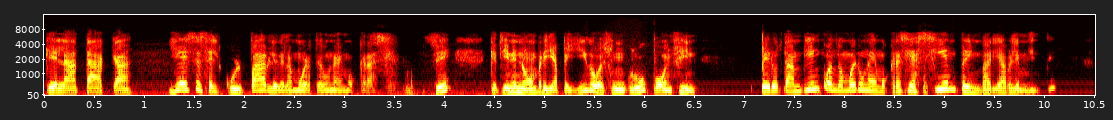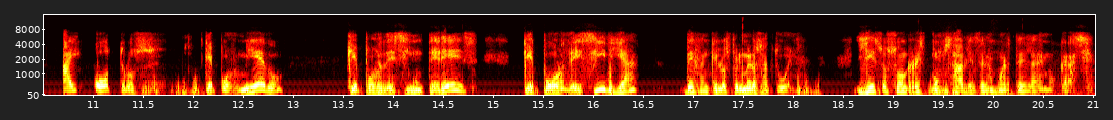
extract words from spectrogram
que la ataca, y ese es el culpable de la muerte de una democracia, ¿sí? Que tiene nombre y apellido, es un grupo, en fin. Pero también cuando muere una democracia, siempre invariablemente, hay otros que por miedo, que por desinterés, que por desidia, dejan que los primeros actúen. Y esos son responsables de la muerte de la democracia.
